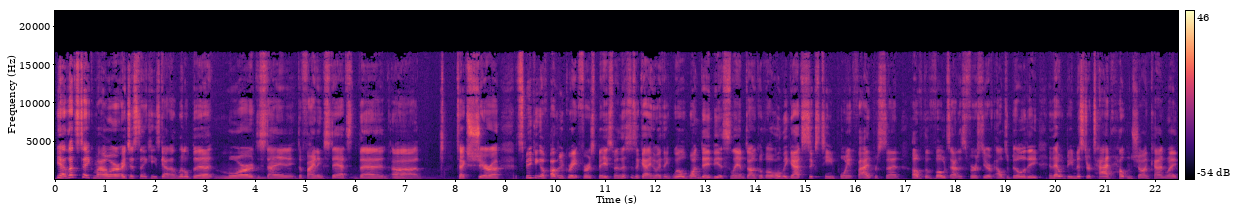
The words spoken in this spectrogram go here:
Yeah, let's take Mauer. I just think he's got a little bit more defining, defining stats than. Uh, Teixeira. Speaking of other great first basemen, this is a guy who I think will one day be a slam dunk, although only got 16.5% of the votes on his first year of eligibility, and that would be Mr. Todd Helton, Sean Conway,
